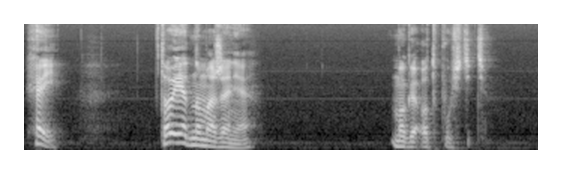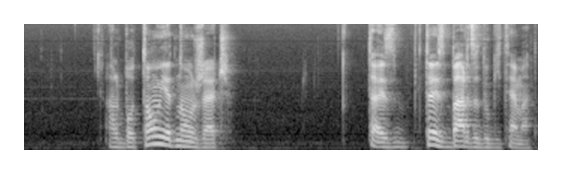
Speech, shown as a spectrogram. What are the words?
hej, to jedno marzenie mogę odpuścić. Albo tą jedną rzecz to jest, to jest bardzo długi temat.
